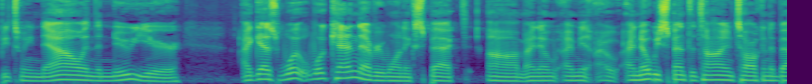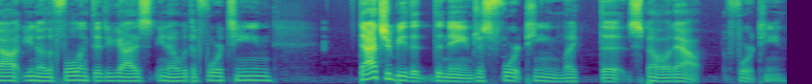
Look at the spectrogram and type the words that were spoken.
between now and the new year I guess what what can everyone expect? Um, I know. I mean, I, I know we spent the time talking about you know the full length that you guys you know with the fourteen. That should be the the name, just fourteen, like the spell it out, fourteen,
